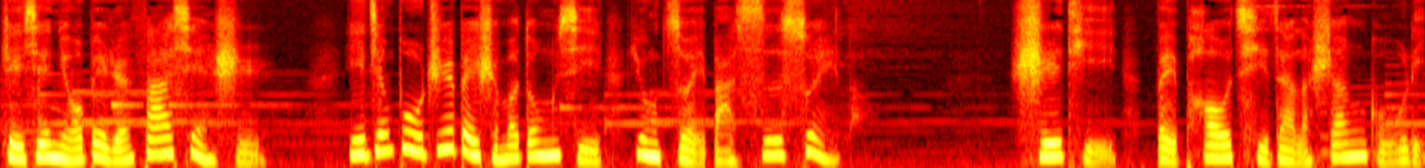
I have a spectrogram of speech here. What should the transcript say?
这些牛被人发现时，已经不知被什么东西用嘴巴撕碎了。尸体被抛弃在了山谷里。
